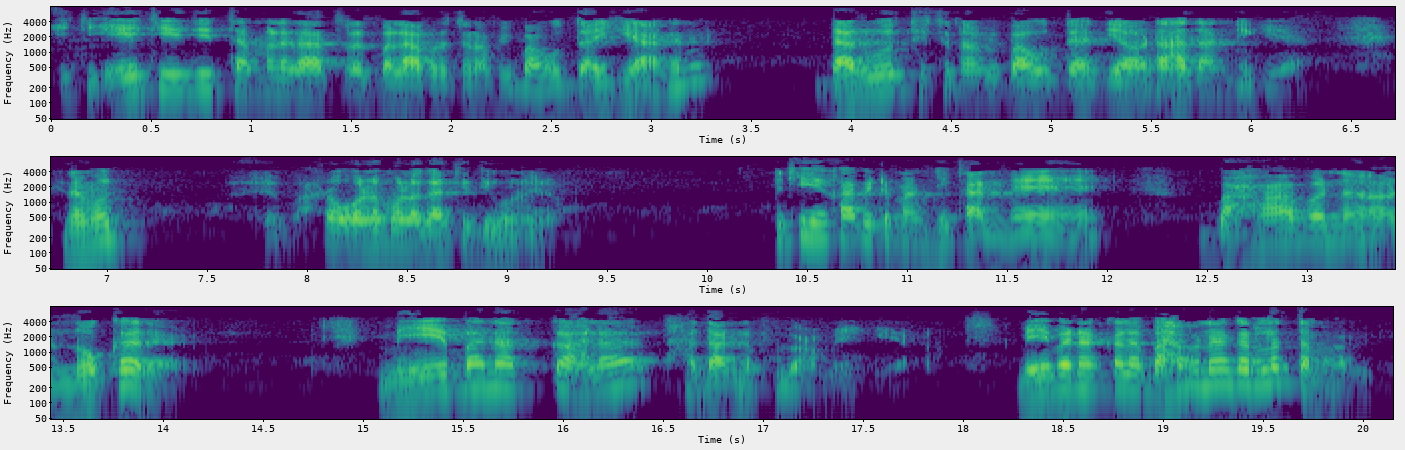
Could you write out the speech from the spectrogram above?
ඉතින් ඒ චේදී තමයි දාත්‍රත් බලාපොරොත්තු අපි බෞද්ධයි කියාගෙන දරුවොත් හිතන අපි බෞද්ධ හැදියාවට හදන්නේ කියලා. නමුත් අර ඔලොමොල ගති දිනු වෙනවා. ඉතින් ඒක අපිට මං හිතන්නේ භාවනා නොකර මේ බණක් අහලා හදන්න පුළුවන් මේ කියලා. මේ බණක් අහලා භාවනා කරලත් අමාරුයි.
